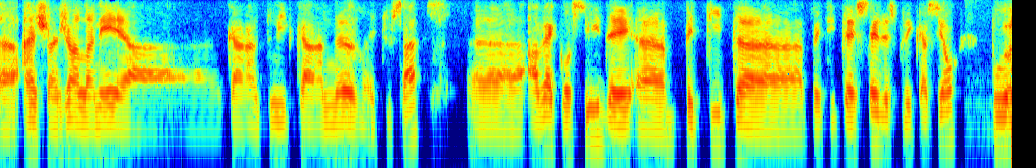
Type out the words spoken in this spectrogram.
euh, en changeant l'année à 48, 49 et tout ça, euh, avec aussi des euh, petites, euh, petits essais d'explication pour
